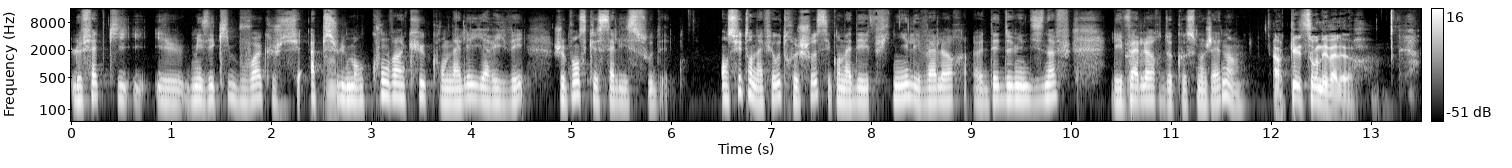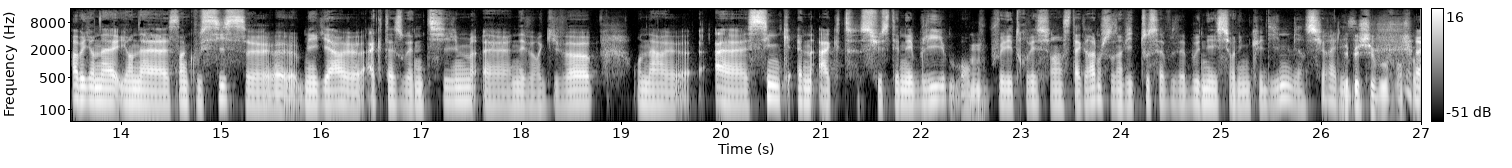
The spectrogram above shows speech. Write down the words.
le fait que mes équipes voient que je suis absolument convaincue qu'on allait y arriver, je pense que ça les soude. Ensuite, on a fait autre chose, c'est qu'on a défini les valeurs, euh, dès 2019, les valeurs de Cosmogène. Alors, quelles sont les valeurs? Ah ben, il y en a, il y en a cinq ou six, euh, mais il y a euh, Act as One Team, Never Give Up. On a Think and Act Sustainably. Bon, hmm. vous pouvez les trouver sur Instagram. Je vous invite tous à vous abonner sur LinkedIn, bien sûr. Dépêchez-vous, François.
